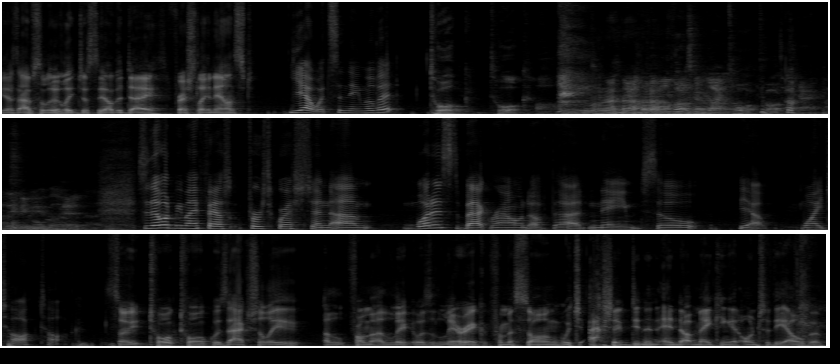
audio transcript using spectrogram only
Yes, absolutely. Just the other day, freshly announced. Yeah, what's the name of it? Talk, talk. Oh, I thought it was going to be like talk, talk. Okay, I need to be more prepared. So that would be my first first question. Um, what is the background of that name? So yeah, why talk talk? So Talk Talk was actually a, from a ly- it was a lyric from a song which actually didn't end up making it onto the album.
